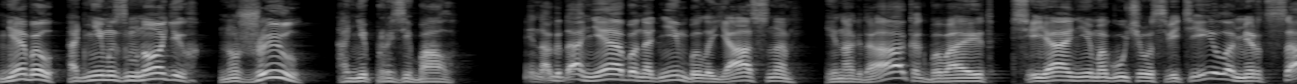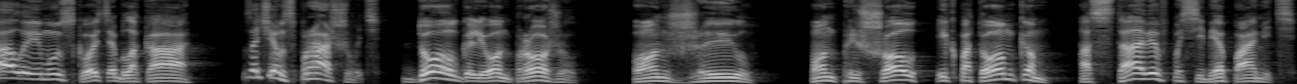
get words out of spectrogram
не был одним из многих, но жил, а не прозябал. Иногда небо над ним было ясно, Иногда, как бывает, сияние могучего светила мерцало ему сквозь облака. Зачем спрашивать, долго ли он прожил? Он жил. Он пришел и к потомкам, оставив по себе память.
